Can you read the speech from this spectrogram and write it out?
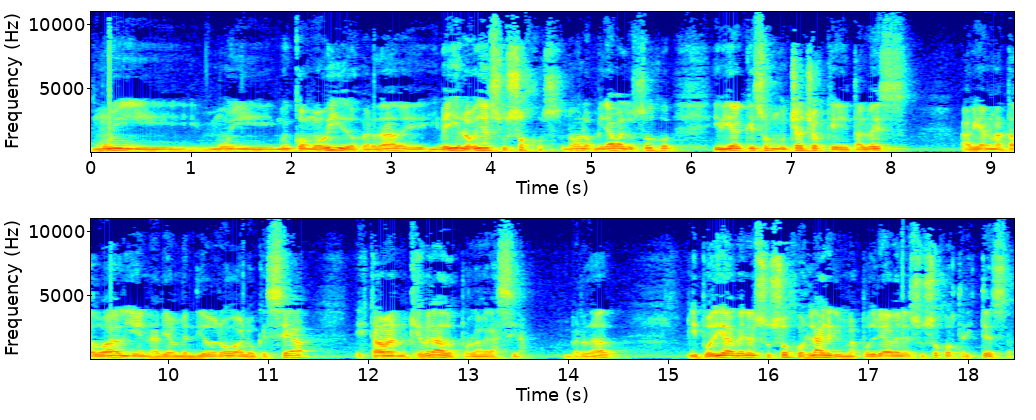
muy, muy, muy conmovidos, ¿verdad? Eh, y veía, lo veía en sus ojos, ¿no? Los miraba en los ojos y veía que esos muchachos que tal vez habían matado a alguien, habían vendido droga, lo que sea, estaban quebrados por la gracia, ¿verdad? Y podía ver en sus ojos lágrimas, podría ver en sus ojos tristeza,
